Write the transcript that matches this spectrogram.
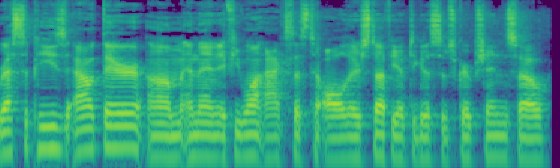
recipes out there. Um, and then if you want access to all their stuff, you have to get a subscription. So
